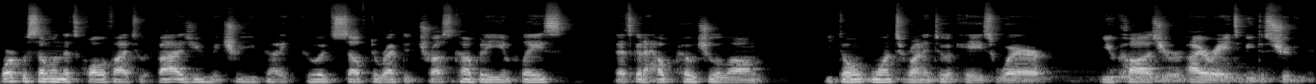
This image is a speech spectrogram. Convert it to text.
Work with someone that's qualified to advise you. Make sure you've got a good self-directed trust company in place that's going to help coach you along you don't want to run into a case where you cause your IRA to be distributed.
